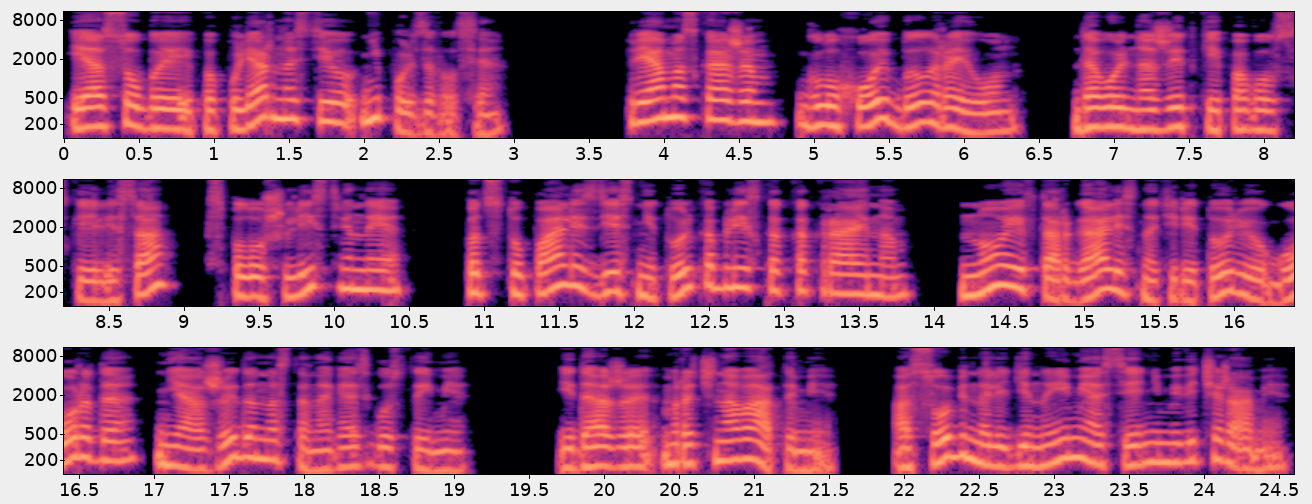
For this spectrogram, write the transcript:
и особой популярностью не пользовался. Прямо скажем, глухой был район. Довольно жидкие поволжские леса, сплошь лиственные, подступали здесь не только близко к окраинам, но и вторгались на территорию города, неожиданно становясь густыми. И даже мрачноватыми, особенно ледяными осенними вечерами.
